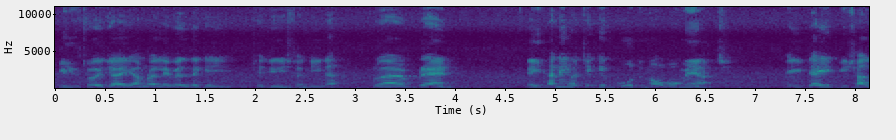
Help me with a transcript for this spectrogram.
প্লিজড হয়ে যাই, আমরা লেভেল দেখেই সেই জিনিসটা নিই না? ব্র্যান্ড এইখানেই হচ্ছে কি বুধ নবমে আছে। এইটাই বিশাল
